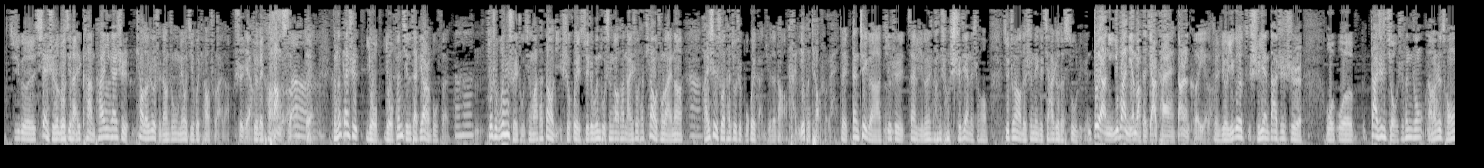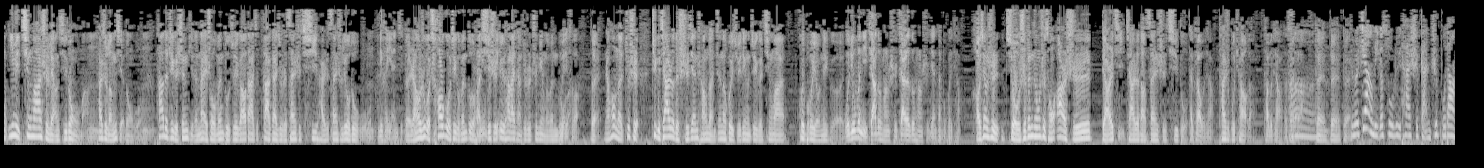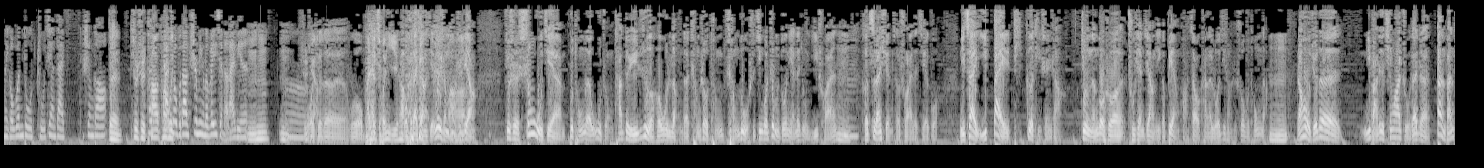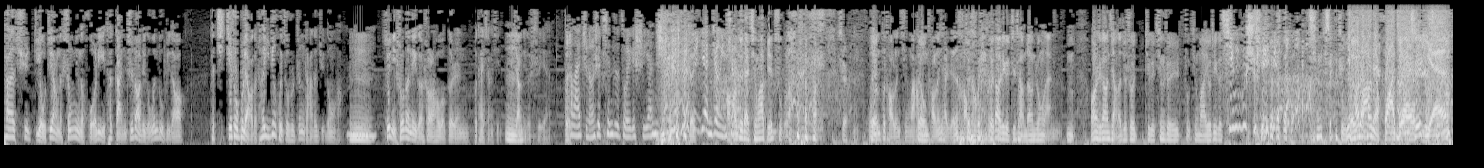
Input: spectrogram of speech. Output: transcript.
这个现实的逻辑来看，它应该是跳到热水当中没有机会跳出来的，是这样，就被烫死了。对，可能但是有有分歧的在第二部分，嗯哼，就是温水煮青蛙，它到底是会随着温度升高它难受它跳出来呢，还是说它就是不会感觉得到？肯定会跳出来。对，但这个啊，就是在理论当中实践的时候，最重要的是那个加热的速率。对啊，你一万年把它加开，当然可以了。对，有一个实验大致是。我我大致是九十分钟，然后是从因为青蛙是两栖动物嘛，它是冷血动物，它的这个身体的耐受温度最高大大概就是三十七还是三十六度五，你很严谨。对，然后如果超过这个温度的话，其实对它来讲就是致命的温度了。没错，对，然后呢，就是这个加热的时间长短，真的会决定这个青蛙会不会有那个。我就问你加多长时加热多长时间它不会跳？好像是九十分钟是从二十点几加热到三十七度，它跳不跳？它是不跳的。它不跳，它死了。对对对，就说这样的一个速率，它是感知不到那个温度逐渐在升高。对，就是它它感受不到致命的危险的来临。嗯哼，嗯，是我觉得我还是存疑哈，我不太相信。为什么 是这样？就是生物界不同的物种，它对于热和冷的承受程程度是经过这么多年的这种遗传，嗯，和自然选择出来的结果。你在一代体个体身上。就能够说出现这样的一个变化，在我看来逻辑上是说不通的。嗯，然后我觉得你把这个青蛙煮在这，但凡它去有这样的生命的活力，它感知到这个温度比较，它接受不了的，它一定会做出挣扎的举动啊。嗯，所以你说的那个，说实话，我个人不太相信这样的一个实验。看来只能是亲自做一个实验去 验证一下。好好对待青蛙，别煮了。是，我们不讨论青蛙，对我们讨论一下人好。回回到这个职场当中来，嗯，王老师刚刚讲的，就说这个清水煮青蛙有这个清水，清水煮，你好歹放点花椒、盐、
